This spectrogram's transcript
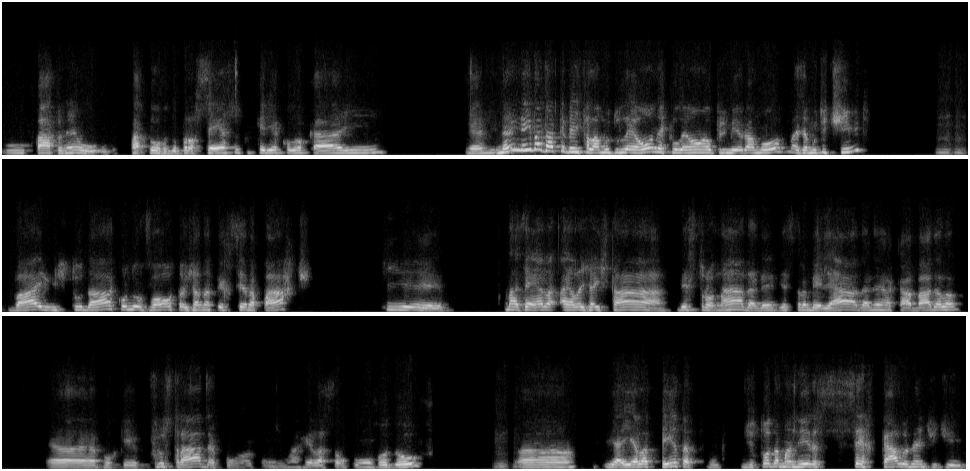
o fato, né, o, fator do processo que eu queria colocar em. Né? Nem, nem vai dar tempo de falar muito do Leão, né, que o Leão é o primeiro amor, mas é muito tímido. Uhum. Vai estudar, quando volta já na terceira parte, que mas ela, ela já está destronada, né, destrambelhada, né, acabada, ela é, porque frustrada com, com, a relação com o Rodolfo, uhum. uh, e aí ela tenta, de toda maneira, cercá-lo né, de, de,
